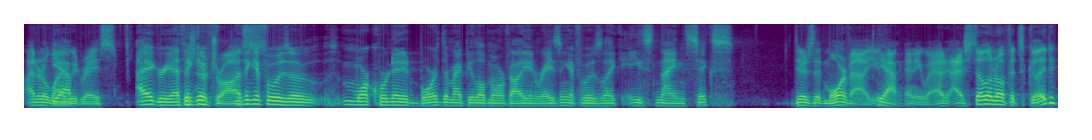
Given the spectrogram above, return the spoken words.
I don't know why Yeah. we'd raise. I agree. I think no if, draws. I think if it was a more coordinated board, there might be a little more value in raising. If it was like ace nine six, There's a more value. Yeah. Anyway, I, I still don't know if it's good.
